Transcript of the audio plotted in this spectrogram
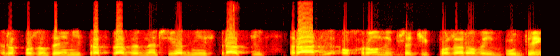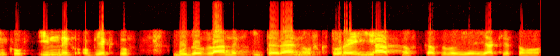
rozporządzenie ministra spraw wewnętrznych i administracji w sprawie ochrony przeciwpożarowej budynków, innych obiektów budowlanych i terenów, które jasno wskazuje, jakie są,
